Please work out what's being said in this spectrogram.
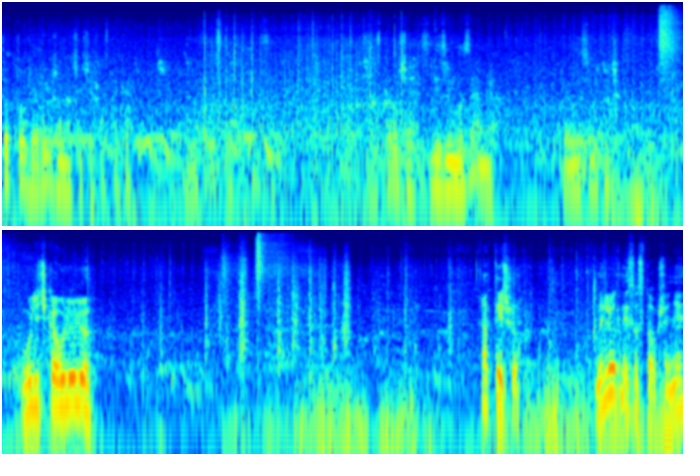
То теж рижа, наче чи щось таке. Ну, просто. Зараз, коротше, зліземо на землю. Певно собі тут. Улічка, улюлю. А ти що? Нельотний состав ще, ні?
